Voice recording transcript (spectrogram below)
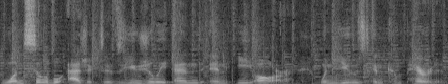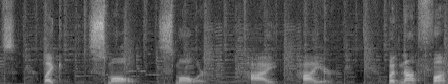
one syllable adjectives usually end in ER when used in comparatives, like small, smaller, high, higher, but not fun.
